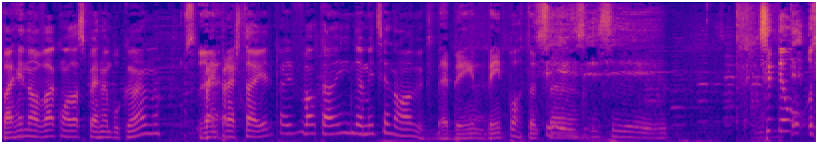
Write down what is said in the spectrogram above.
Vai renovar com o Alas Pernambucano, vai É. emprestar ele pra ele voltar em 2019. É bem, bem importante. Se, essa- se, se- Se tem um. tem, se tem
